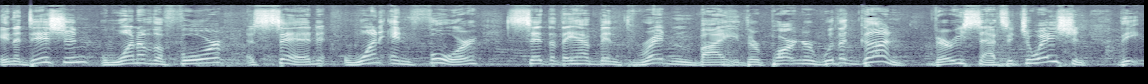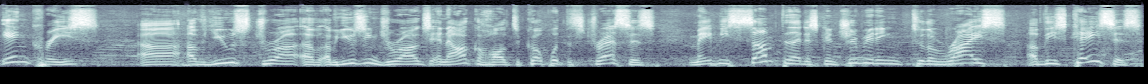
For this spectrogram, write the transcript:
In addition, one of the four said, one in four said that they have been threatened by their partner with a gun. Very sad situation. The increase uh, of, use of, of, using drugs and alcohol to cope with the stresses may be something that is contributing to the rise of these cases.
